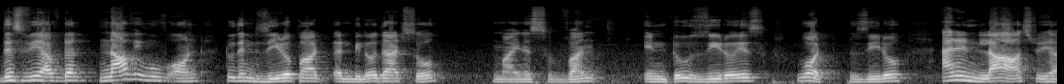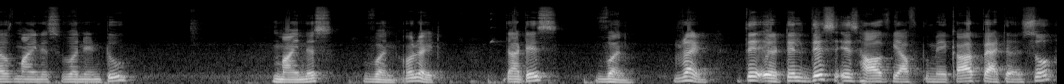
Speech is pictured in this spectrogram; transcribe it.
this we have done. Now we move on to the 0 part and below that so minus 1 into 0 is what? 0 and in last we have minus 1 into minus 1 alright that is 1 right uh, till this is how we have to make our pattern. So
